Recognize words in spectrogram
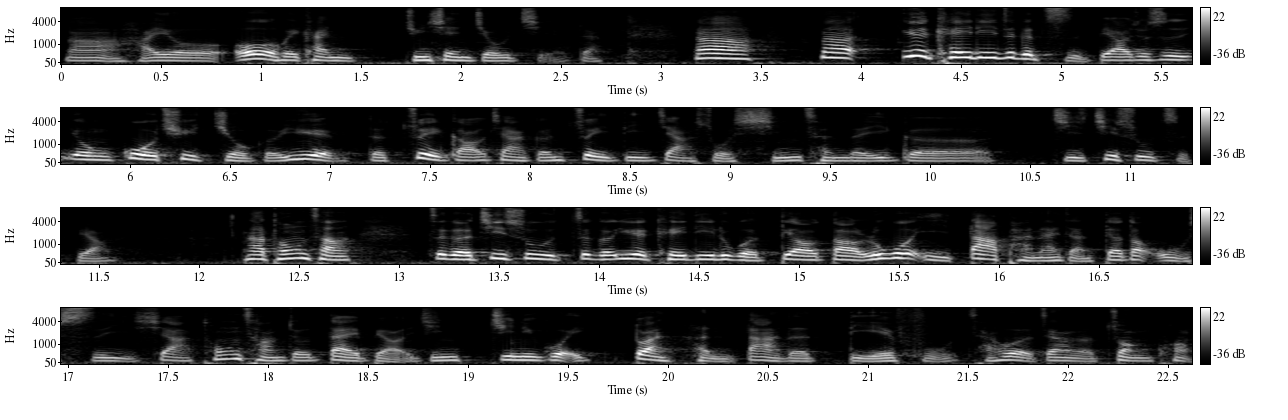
那还有偶尔会看均线纠结，对啊，那。那月 K D 这个指标，就是用过去九个月的最高价跟最低价所形成的一个技技术指标。那通常这个技术这个月 K D 如果掉到，如果以大盘来讲掉到五十以下，通常就代表已经经历过一段很大的跌幅，才会有这样的状况。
